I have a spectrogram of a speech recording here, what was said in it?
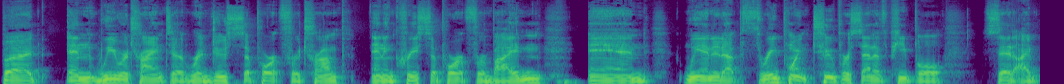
But, and we were trying to reduce support for Trump and increase support for Biden. And we ended up 3.2% of people said I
